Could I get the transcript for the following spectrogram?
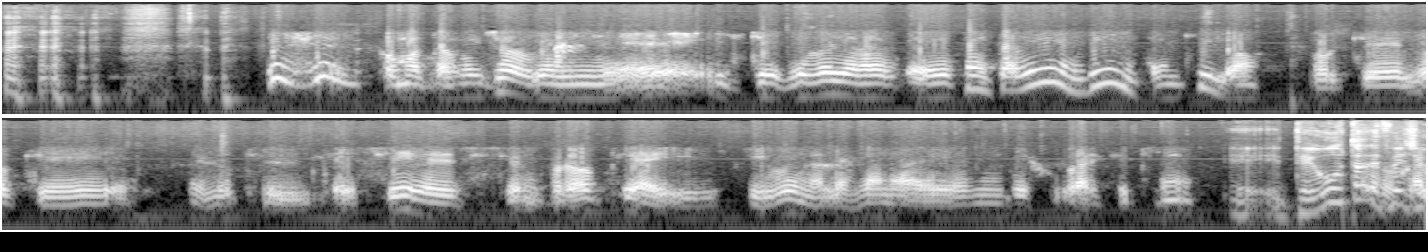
como también yo, que, eh, que se vaya a la defensa bien, bien, tranquilo, porque lo que lo que él decisión propia y, y bueno, las ganas de, de jugar que tiene. Eh, ¿Te gusta Defensa.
